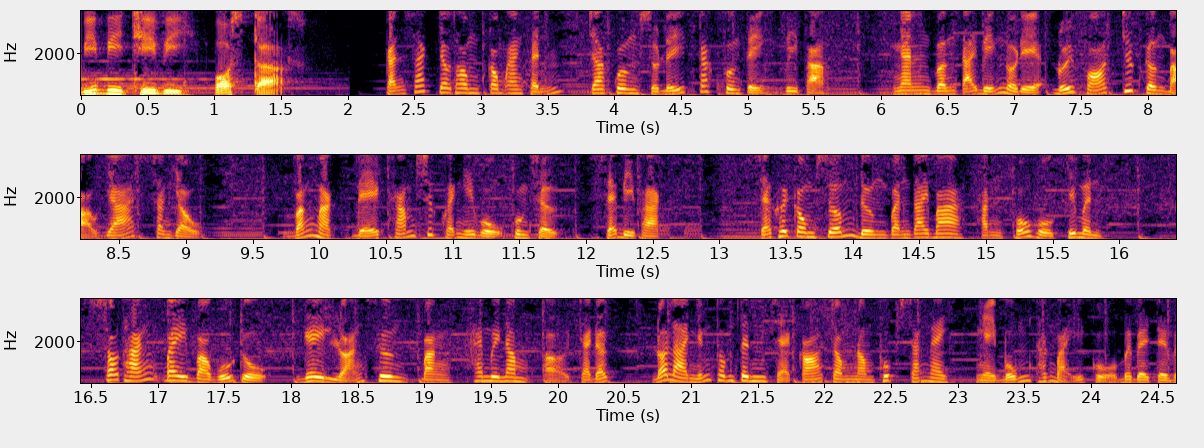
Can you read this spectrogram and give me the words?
BBTV Postcard Cảnh sát giao thông công an tỉnh tra quân xử lý các phương tiện vi phạm. Ngành vận tải biển nội địa đối phó trước cơn bão giá xăng dầu. Vắng mặt để khám sức khỏe nghĩa vụ quân sự sẽ bị phạt. Sẽ khởi công sớm đường vành đai 3 thành phố Hồ Chí Minh. 6 tháng bay vào vũ trụ gây loãng xương bằng 20 năm ở trái đất. Đó là những thông tin sẽ có trong 5 phút sáng nay, ngày 4 tháng 7 của BBTV.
